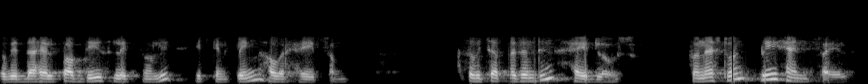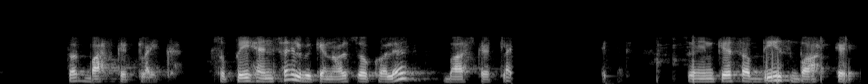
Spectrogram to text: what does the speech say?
So with the help of these legs only, it can cling our hairs. So which are present in head gloves. So next one, prehensile. So basket-like. So prehensile we can also call as basket-like. So in case of these basket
